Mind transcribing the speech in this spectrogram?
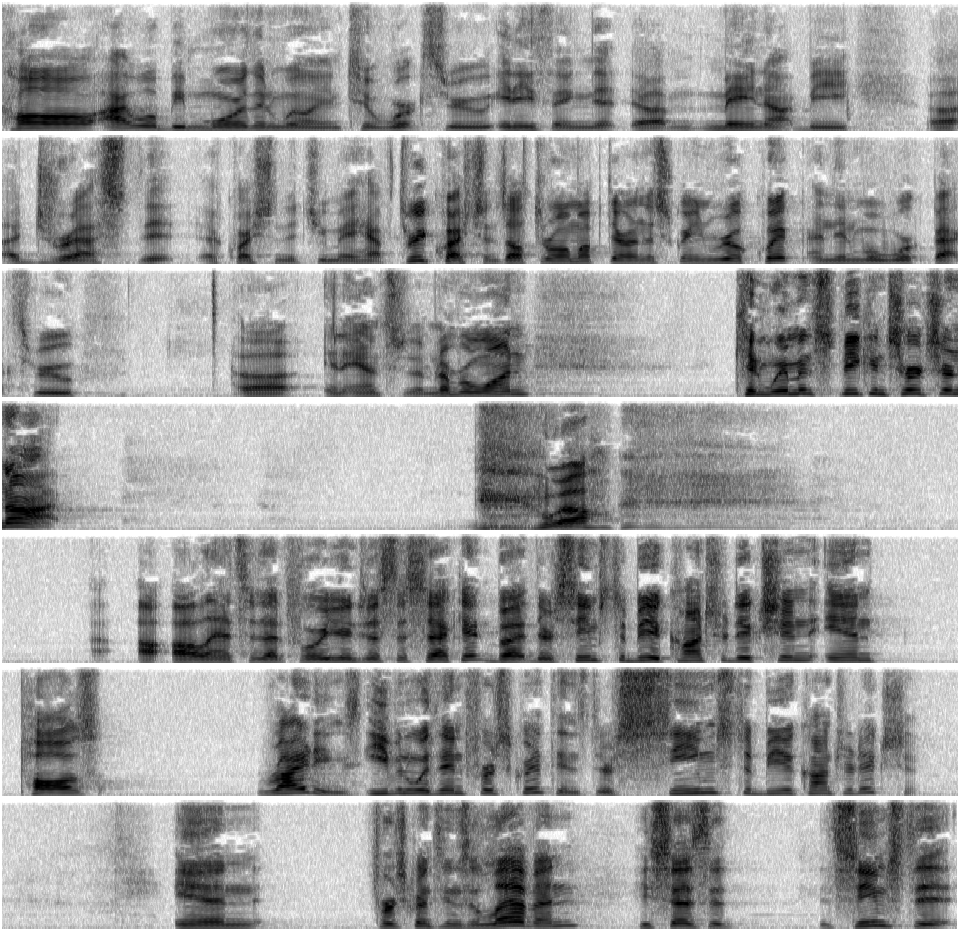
call. I will be more than willing to work through anything that uh, may not be uh, addressed, that, a question that you may have. Three questions. I'll throw them up there on the screen real quick, and then we'll work back through uh, and answer them. Number one, can women speak in church or not? well, I'll answer that for you in just a second, but there seems to be a contradiction in Paul's writings, even within 1 Corinthians. There seems to be a contradiction. In 1 Corinthians 11, he says that it seems to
